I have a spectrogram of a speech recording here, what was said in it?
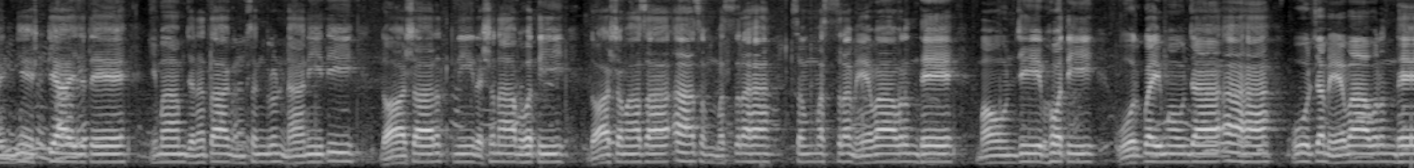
ಸಾಂಗ್ರಣ್ಯೇಷ್ಟ್ಯಾಯಜತೆ ಇಮಾಂ ಜನತಾಗಂ ಸಂಗೃಹ್ಣಾನೀತಿ ದ್ವಾಷಾರತ್ನೀರಶನಾ ಭವತಿ ದ್ವಾಷಮಾಸ ಆ ಸಂವತ್ಸರः ಸಂವತ್ಸರಮೇವಾವೃಂಧೆ ಮೌಂಜೀ ಭವತಿ ಊರ್ಗ್ವೈ ಮೌಂಜಾ ಆಹ ಊರ್ಜಮೇವಾವೃಂಧೆ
